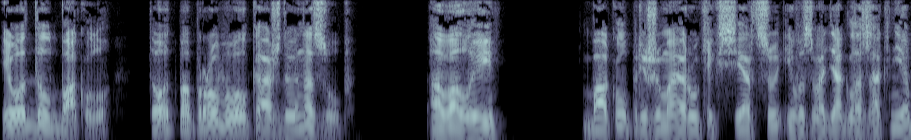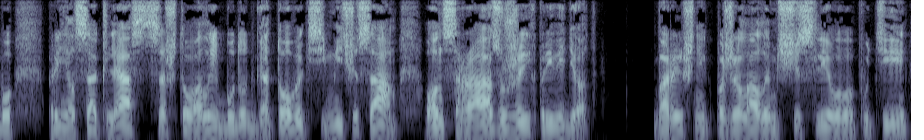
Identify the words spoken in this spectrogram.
и отдал Бакулу. Тот попробовал каждую на зуб. «А валы?» Бакул, прижимая руки к сердцу и возводя глаза к небу, принялся клясться, что валы будут готовы к семи часам, он сразу же их приведет. Барышник пожелал им счастливого пути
